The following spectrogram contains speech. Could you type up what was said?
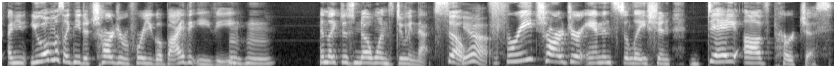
a, I need, you almost like need a charger before you go buy the EV. Mm-hmm. And like just no one's doing that. So Yeah. free charger and installation day of purchase.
